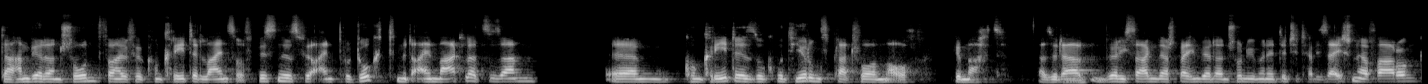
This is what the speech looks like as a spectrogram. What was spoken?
da haben wir dann schon mal für konkrete Lines of Business, für ein Produkt mit einem Makler zusammen, ähm, konkrete so Quotierungsplattformen auch gemacht. Also da mhm. würde ich sagen, da sprechen wir dann schon über eine Digitalization-Erfahrung,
